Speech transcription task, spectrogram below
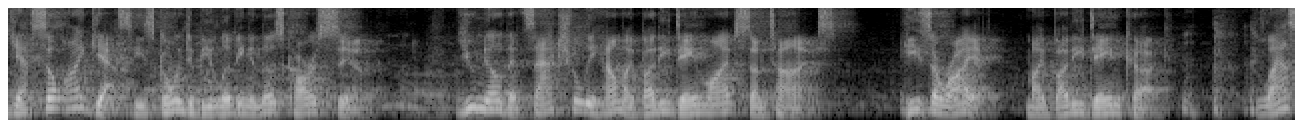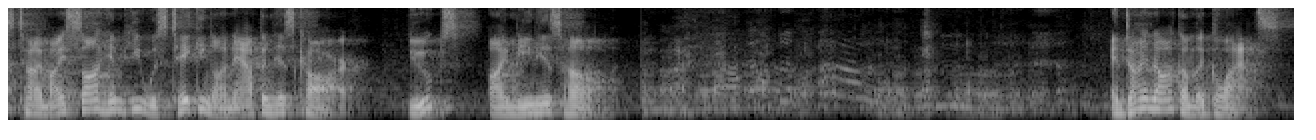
yes, so I guess he's going to be living in those cars soon. You know that's actually how my buddy Dane lives sometimes. He's a riot, my buddy Dane Cook. Last time I saw him, he was taking a nap in his car. Oops, I mean his home. and I knock on the glass.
